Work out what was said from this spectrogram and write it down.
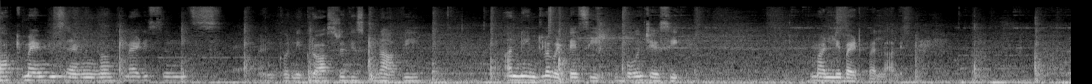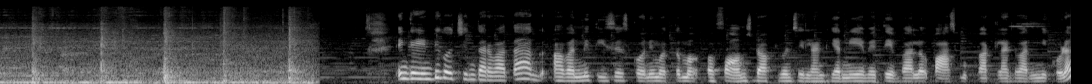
డాక్యుమెంట్స్ అండ్ మెడిసిన్స్ అండ్ కొన్ని గ్రాసరీ తీసుకున్న అవి అన్ని ఇంట్లో పెట్టేసి భోజనం చేసి మళ్ళీ బయటకు వెళ్ళాలి. ఇంకా ఇంటికి వచ్చిన తర్వాత అవన్నీ తీసేసుకొని మొత్తం ఫార్మ్స్ డాక్యుమెంట్స్ ఇలాంటివన్నీ ఏవైతే ఇవ్వాలో పాస్బుక్ అట్లాంటివన్నీ కూడా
